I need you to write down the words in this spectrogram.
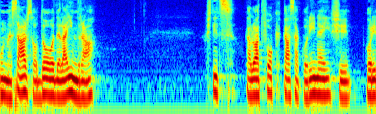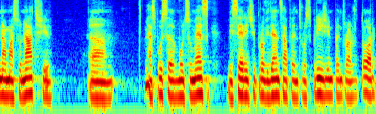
un mesaj sau două de la Indra. Știți că a luat foc casa Corinei și Corina m-a sunat și uh, mi-a spus să mulțumesc Bisericii Providența pentru sprijin, pentru ajutor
